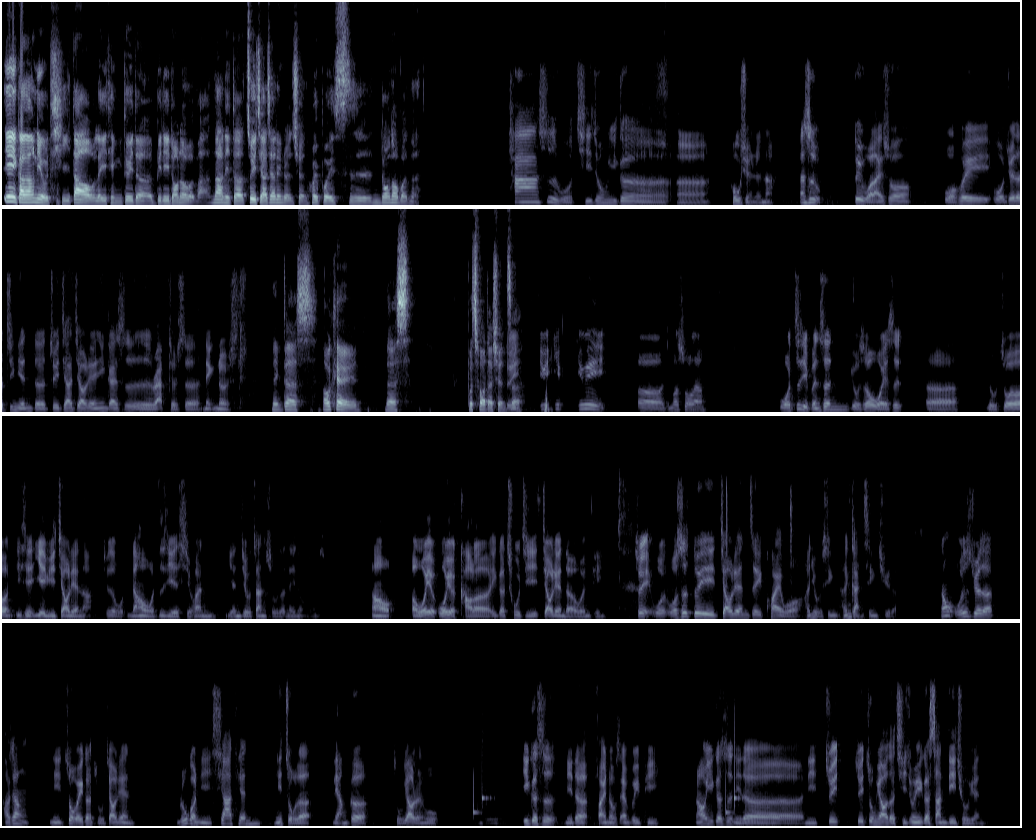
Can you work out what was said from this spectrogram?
因为刚刚你有提到雷霆队的 Billy Donovan 嘛，那你的最佳教练人选会不会是 Donovan 呢？他是我其中一个呃候选人呐、啊，但是对我来说，我会我觉得今年的最佳教练应该是 Raptors 的 Nick Nurse。Nick Nurse，OK，Nurse，不错的选择。因为因因为呃怎么说呢？我自己本身有时候我也是呃有做一些业余教练啦，就是我然后我自己也喜欢研究战术的那种东西，然后。呃，我也我也考了一个初级教练的文凭，所以我我是对教练这一块我很有兴很感兴趣的。然后我是觉得，好像你作为一个主教练，如果你夏天你走了两个主要人物，一个是你的 Finals MVP，然后一个是你的你最最重要的其中一个三 D 球员，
